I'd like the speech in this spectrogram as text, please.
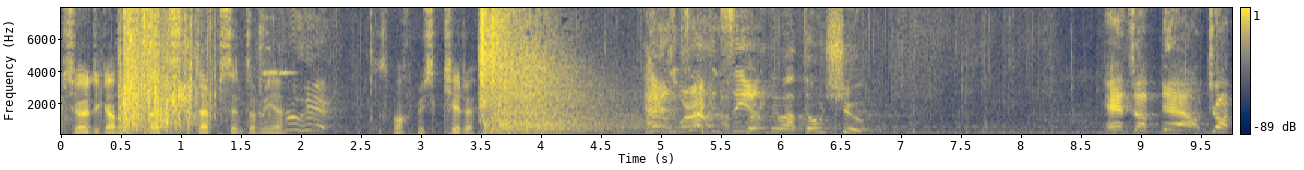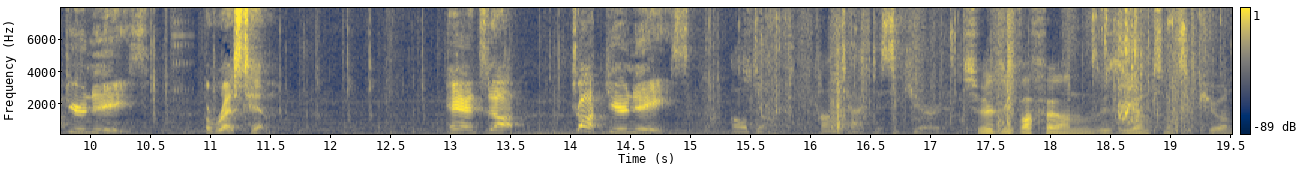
Ich höre die ganze Zeit Steps hinter mir. Through here. Das macht mich kirre. Hands where I can see him! Up. Don't shoot. Hands up now. Drop your knees. Arrest him. Hands up. Drop your knees. All done. Contact is secured. Ich will die Waffe anvisieren zum Securen.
